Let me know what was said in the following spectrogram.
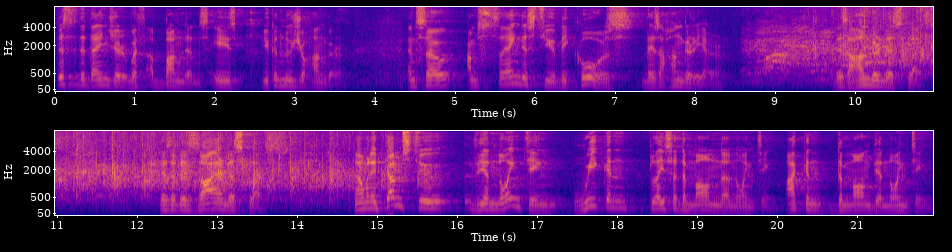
this is the danger with abundance, is you can lose your hunger. And so I'm saying this to you because there's a hunger here. There's a hunger in this place. There's a desire in this place. Now, when it comes to the anointing, we can place a demand on the anointing. I can demand the anointing.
